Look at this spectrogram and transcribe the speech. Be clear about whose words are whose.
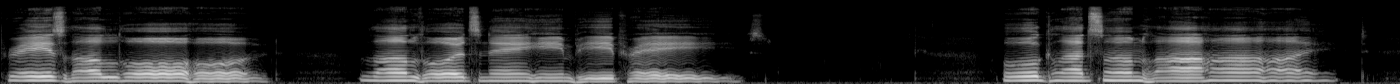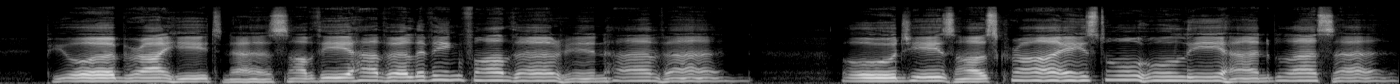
Speaker 1: Praise the Lord. The Lord's name be praised. O gladsome light, pure brightness of the ever living Father in heaven O Jesus Christ, holy and blessed,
